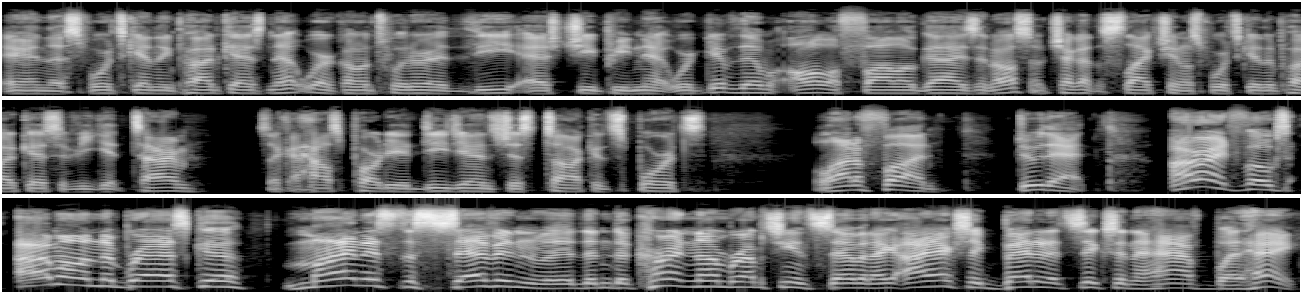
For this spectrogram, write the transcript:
and the Sports Gambling Podcast Network on Twitter at the SGP Network. Give them all a follow, guys. And also check out the Slack channel Sports Gambling Podcast if you get time. It's like a house party of DJs just talking sports. A lot of fun. Do that. All right, folks. I'm on Nebraska minus the seven. Uh, the, the current number I'm seeing seven. I, I, actually bet it at six and a half, but hey,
